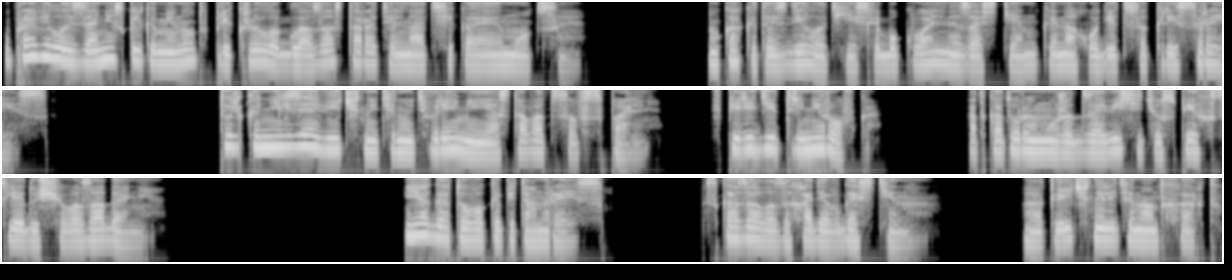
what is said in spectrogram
Управилась за несколько минут, прикрыла глаза, старательно отсекая эмоции. Но как это сделать, если буквально за стенкой находится Крис Рейс? Только нельзя вечно тянуть время и оставаться в спальне. Впереди тренировка, от которой может зависеть успех следующего задания. «Я готова, капитан Рейс», — сказала, заходя в гостиную. «Отлично, лейтенант Харт.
